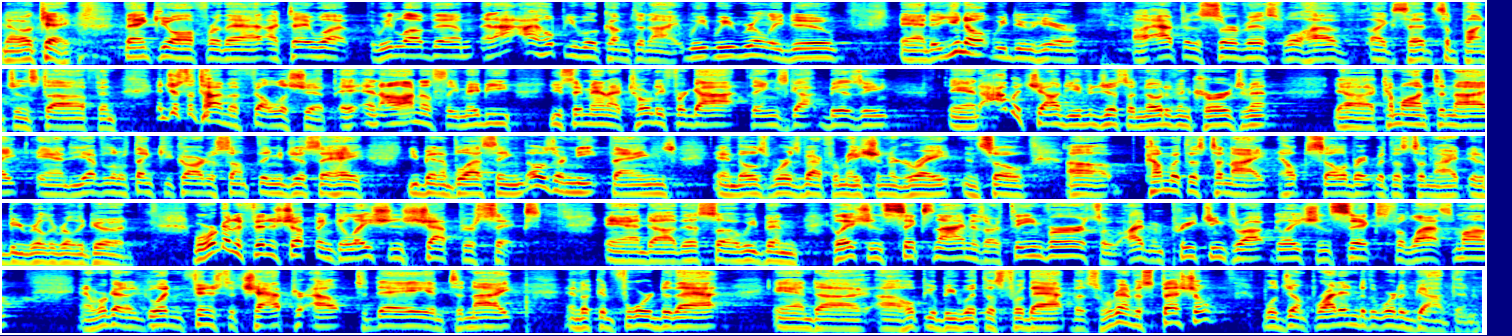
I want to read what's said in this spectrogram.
no, okay. Thank you all for that. I tell you what, we love them, and I, I hope you will come tonight. We, we really do. And uh, you know what we do here. Uh, after the service, we'll have, like I said, some punch and stuff, and, and just a time of fellowship. And, and honestly, maybe you say, man, I totally forgot, things got busy. And I would challenge you, even just a note of encouragement uh, come on tonight and you have a little thank you card or something and just say, hey, you've been a blessing. Those are neat things, and those words of affirmation are great. And so uh, come with us tonight, help celebrate with us tonight. It'll be really, really good. Well, we're going to finish up in Galatians chapter 6. And uh, this, uh, we've been, Galatians 6 9 is our theme verse. So I've been preaching throughout Galatians 6 for the last month. And we're going to go ahead and finish the chapter out today and tonight, and looking forward to that. And uh, I hope you'll be with us for that. But so we're going to have a special. We'll jump right into the Word of God then.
